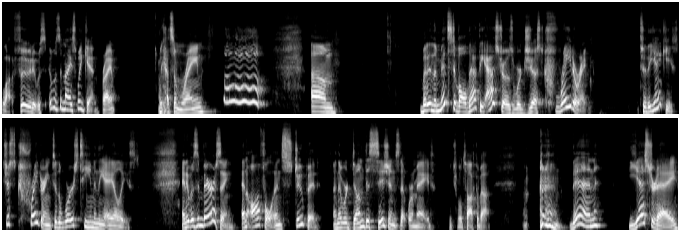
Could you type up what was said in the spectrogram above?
a lot of food. It was it was a nice weekend, right? We got some rain. Ah! Um, but in the midst of all that, the Astros were just cratering to the Yankees, just cratering to the worst team in the AL East. And it was embarrassing and awful and stupid. And there were dumb decisions that were made, which we'll talk about. then yesterday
